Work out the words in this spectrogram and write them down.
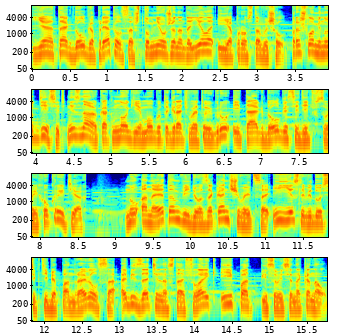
Я так долго прятался, что мне уже надоело, и я просто вышел. Прошло минут 10. Не знаю, как многие могут играть в эту игру и так долго сидеть в своих укрытиях. Ну а на этом видео заканчивается, и если видосик тебе понравился, обязательно ставь лайк и подписывайся на канал.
